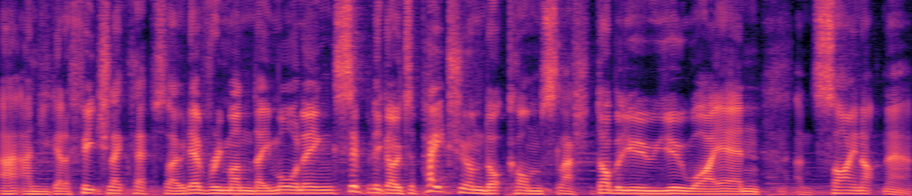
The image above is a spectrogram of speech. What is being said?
Uh, and you get a feature-length episode every Monday morning. Simply go to patreon.com slash W-U-Y-N and sign up now.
